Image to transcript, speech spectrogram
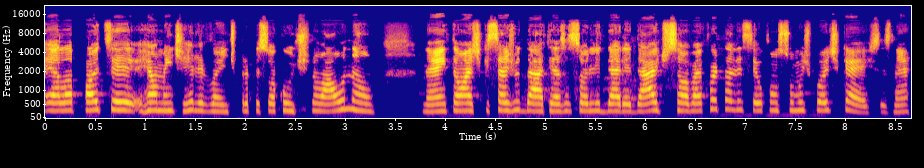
ela pode ser realmente relevante para a pessoa continuar ou não. Né? Então, acho que se ajudar ter essa solidariedade só vai fortalecer o consumo de podcasts, né?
